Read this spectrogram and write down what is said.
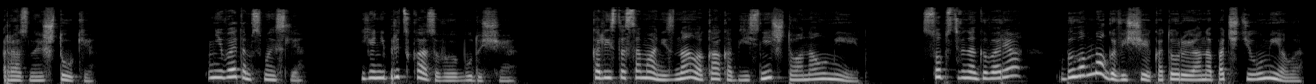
разные штуки. Не в этом смысле. Я не предсказываю будущее. Калиста сама не знала, как объяснить, что она умеет. Собственно говоря, было много вещей, которые она почти умела.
